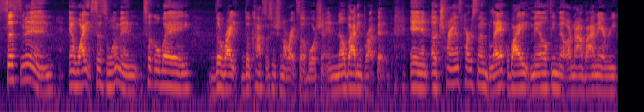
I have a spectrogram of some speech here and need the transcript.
cis men and white cis women took away the right the constitutional right to abortion and nobody brought that. And a trans person black white male female or non-binary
